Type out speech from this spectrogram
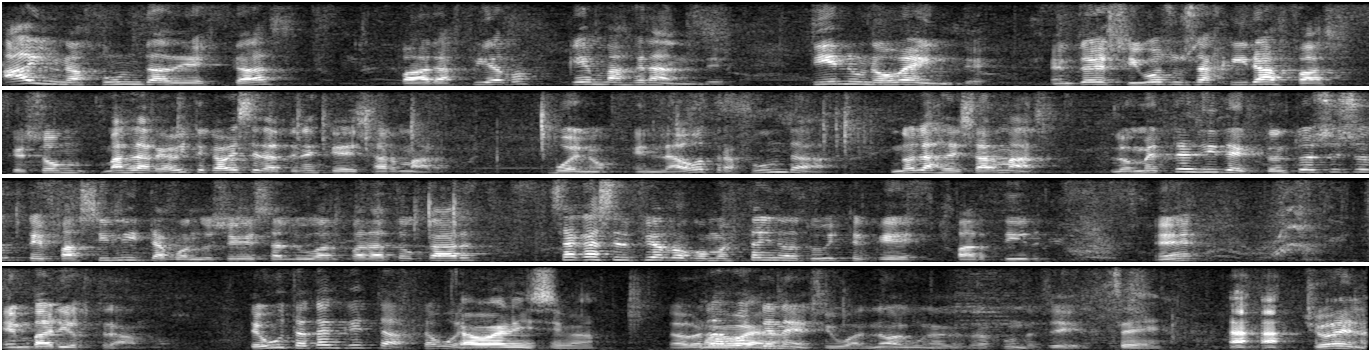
Hay una funda de estas para fierros que es más grande. Tiene 1,20. Entonces, si vos usás jirafas que son más largas, viste que a veces la tenés que desarmar. Bueno, en la otra funda no las desarmás, lo metés directo. Entonces, eso te facilita cuando llegues al lugar para tocar. Sacás el fierro como está y no tuviste que partir ¿eh? en varios tramos. ¿Te gusta tanque esta? Está bueno. Está buenísima. La verdad Muy vos buena. tenés igual, ¿no? Alguna que otra funda, sí. Sí. Joel,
